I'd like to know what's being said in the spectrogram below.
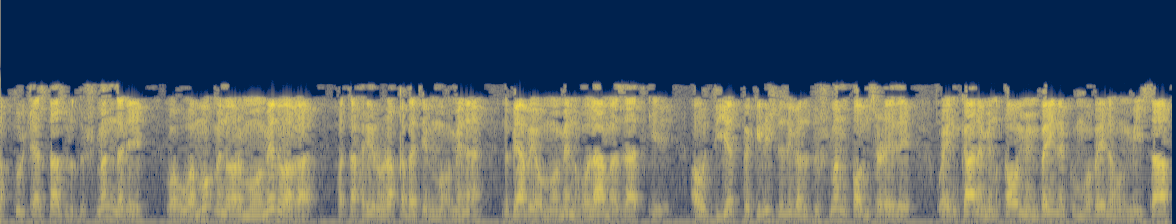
مقتول چې تاسو له دشمن نه دی او هو مؤمن او مؤمن وغه فتحرير رقبه مؤمنه نو بیا به یو مؤمن غلام آزاد کی او دیت په کې نشته ځکه د دشمن قوم سره دی وان کان من قوم بینکم وبینهم میثاق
